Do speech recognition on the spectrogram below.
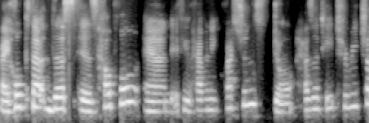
I hope that this is helpful. And if you have any questions, don't hesitate to reach out.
